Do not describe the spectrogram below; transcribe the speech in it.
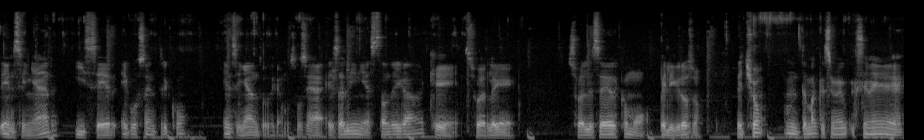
enseñar y ser egocéntrico enseñando, digamos. O sea, esa línea es tan delgada que suele, suele ser como peligroso. De hecho, un tema que sí me, me,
